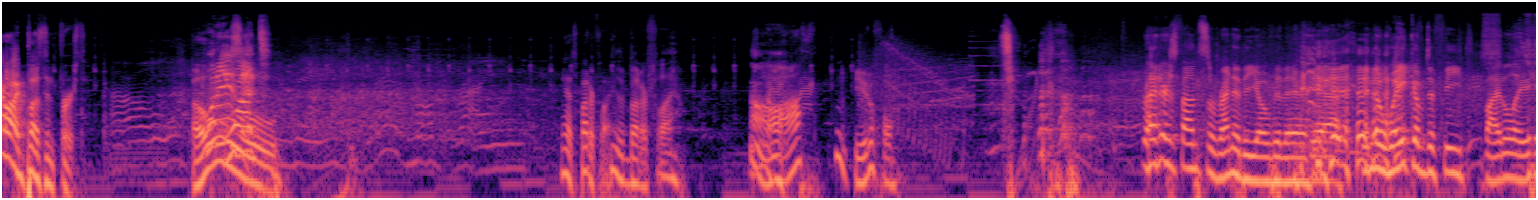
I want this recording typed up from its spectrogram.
Oh, I buzzed in first. Oh, What is it? Oh. Yeah, it's butterfly. He's a butterfly. Aw. Beautiful. Ryder's found serenity over there. Yeah. in the wake of defeat. Finally.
